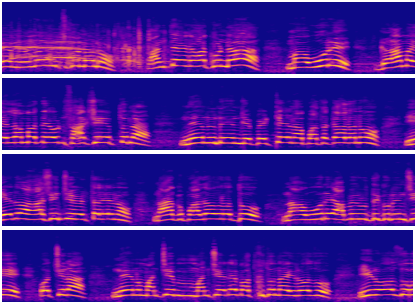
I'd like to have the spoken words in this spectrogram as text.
నేను నిర్ణయించుకున్నాను. అంతేకాకుండా మా ఊరి గ్రామ ఎల్లమ్మ దేవుడిని సాక్షి చెప్తున్నా నేను నేను పెట్టే నా పథకాలను ఏదో ఆశించి పెడతలేను నాకు పదవులొద్దు. నా ఊరే అభివృద్ధి గురించి వచ్చిన నేను మంచి మంచిగానే బతుకుతున్నా ఈరోజు. ఈరోజు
